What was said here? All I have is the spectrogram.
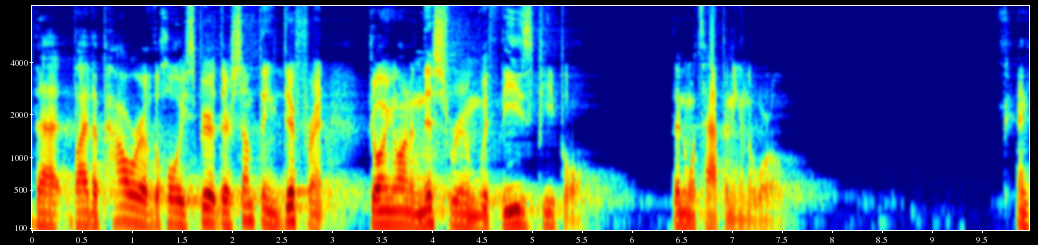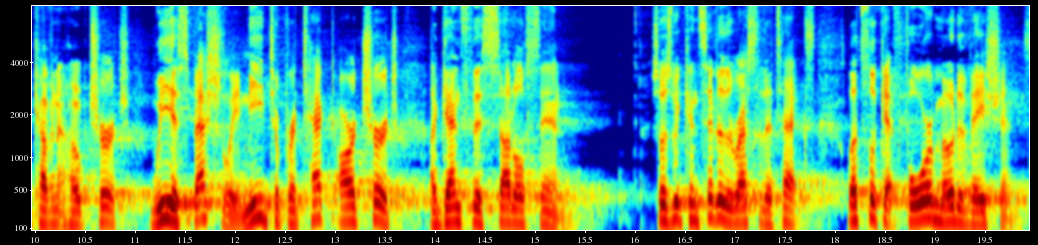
that by the power of the Holy Spirit, there's something different going on in this room with these people than what's happening in the world. And Covenant Hope Church, we especially need to protect our church against this subtle sin. So, as we consider the rest of the text, let's look at four motivations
